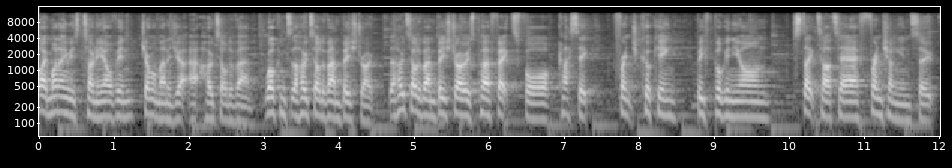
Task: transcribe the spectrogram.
Hi, my name is Tony Elvin, General Manager at Hotel du Vin. Welcome to the Hotel du Vin Bistro. The Hotel du Vin Bistro is perfect for classic French cooking, beef bourguignon, steak tartare, French onion soup.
